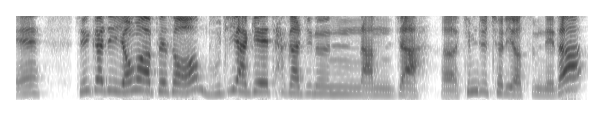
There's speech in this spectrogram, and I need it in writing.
예. 지금까지 영어 앞에서 무지하게 작아지는 남자 어, 김주철이었습니다.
